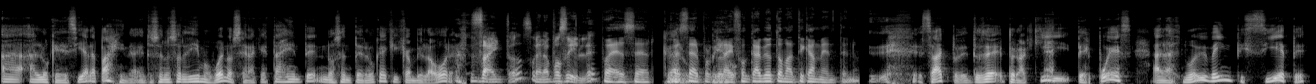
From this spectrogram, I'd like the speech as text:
a, a lo que decía la página. Entonces nosotros dijimos, bueno, ¿será que esta gente no se enteró que aquí cambió la hora? Exacto. Suena posible. Puede ser, Claro, puede ser, porque pero- el iPhone cambia automáticamente, ¿no? Exacto. Entonces, pero aquí después, a las 9 y 27,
